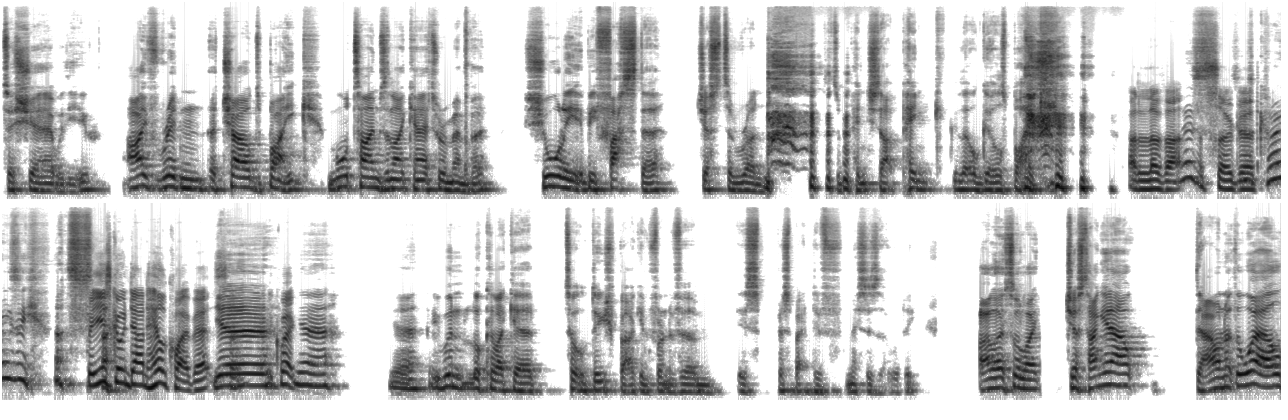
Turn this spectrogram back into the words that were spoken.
to share with you. I've ridden a child's bike more times than I care to remember. Surely it'd be faster just to run. to pinch that pink little girl's bike. I love that. It's- That's so it's good. crazy. That's- But he's going downhill quite a bit. yeah, pretty quick. yeah, yeah. He wouldn't look like a total douchebag in front of um, his prospective missus, though, would he? I also like just hanging out down at the well.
